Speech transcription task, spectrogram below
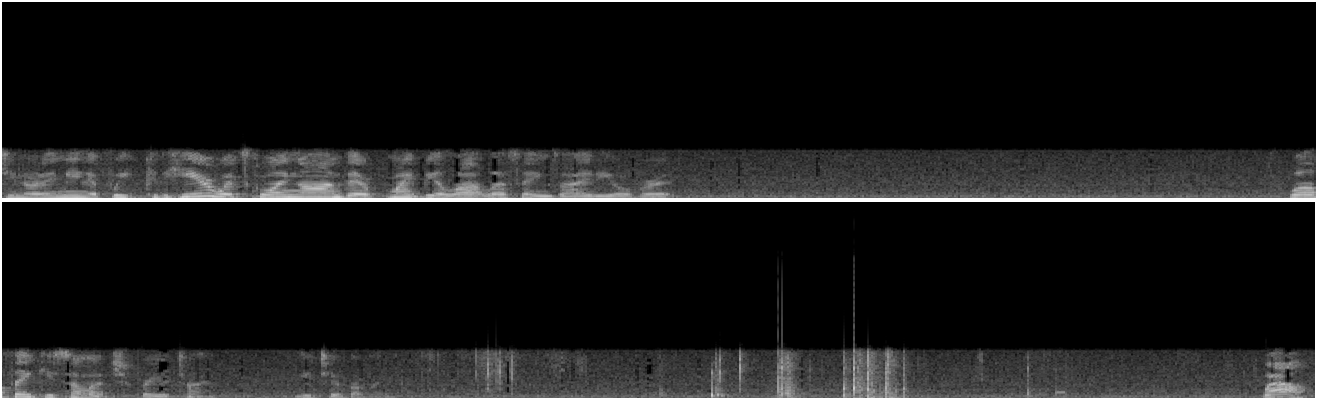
Do you know what I mean? If we could hear what's going on, there might be a lot less anxiety over it. Well, thank you so much for your time. You too. Bye-bye. Wow.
